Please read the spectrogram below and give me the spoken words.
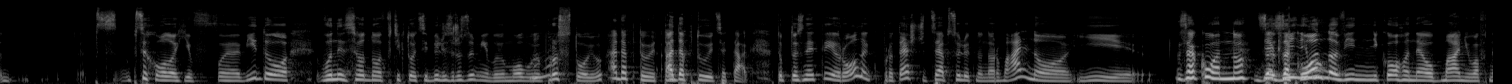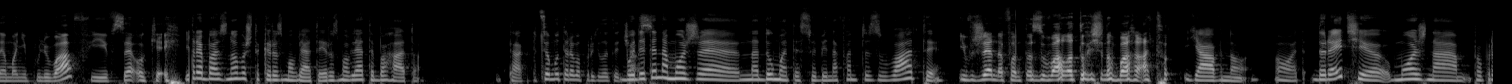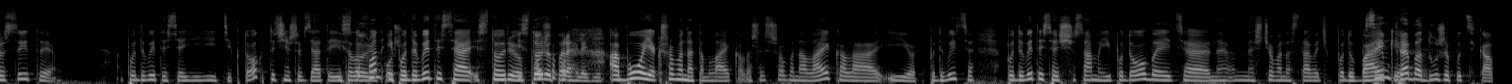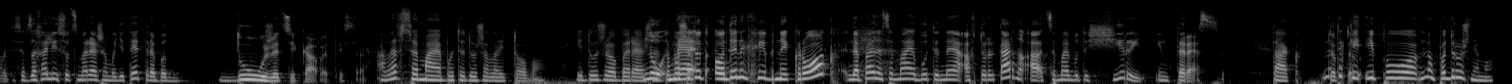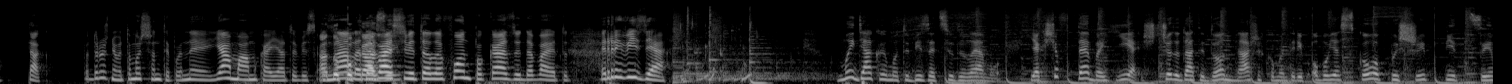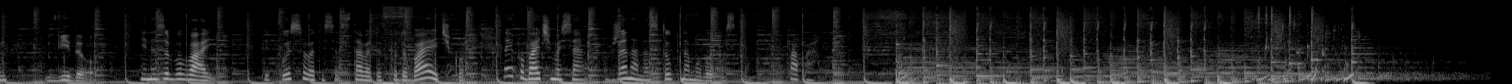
психологів е, відео, вони все одно в Тіктоці більш зрозумілою мовою, Мгм. простою, Адаптують. Так. адаптуються так. Тобто знайти ролик про те, що це абсолютно нормально і Законно. за- законно він нікого не обманював, не маніпулював, і все окей. Треба знову ж таки розмовляти і розмовляти багато. Так, до цьому треба приділити час. Бо дитина може надумати собі, нафантазувати І вже нафантазувала точно багато. явно. От. До речі, можна попросити. Подивитися її TikTok, точніше взяти її Історію телефон і подивитися історію, Історію пошуку. переглядів. Або якщо вона там лайкала щось, що вона лайкала, і от подивитися, подивитися, що саме їй подобається, на, на що вона ставить вподобайки. Цим треба дуже поцікавитися. Взагалі, соцмережами дітей треба дуже цікавитися. Але все має бути дуже лайтово і дуже обережно. Ну, Тому не- що тут один хибний крок. Напевно, це має бути не авторитарно, а це має бути щирий інтерес. Так, ну Тобто- таки і по ну по-дружньому. Так, По-дружньому, тому що ну, типу, не я мамка, я тобі А сказала, ну, давай свій телефон, показуй, давай тут ревізія. ми дякуємо тобі за цю дилему. Якщо в тебе є що додати до наших коментарів, обов'язково пиши під цим відео. І не забувай підписуватися, ставити вподобаєчку. Ну і побачимося вже на наступному випуску. Па-па!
